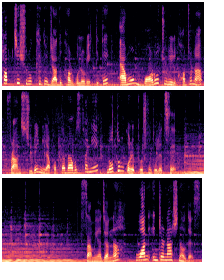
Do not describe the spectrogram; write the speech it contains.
সবচেয়ে সুরক্ষিত জাদুঘরগুলোর একটিতে এমন বড় চুরির ঘটনা ফ্রান্স জুড়ে নিরাপত্তা ব্যবস্থা নিয়ে নতুন করে প্রশ্ন তুলেছে। সামিয়া জান্নাহ, ওয়ান ইন্টারন্যাশনাল ডেস্ক।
